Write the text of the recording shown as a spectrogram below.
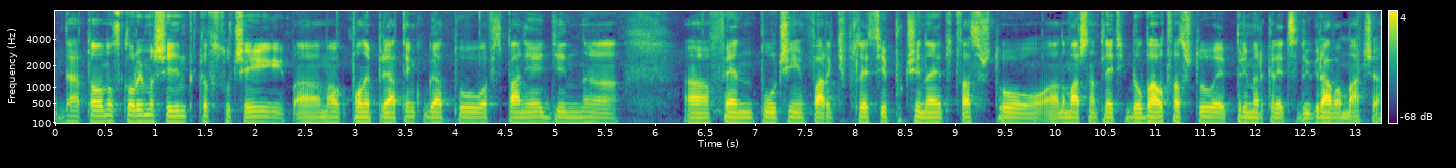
Да, то наскоро имаше един такъв случай, а, малко по-неприятен, когато в Испания един а, а, фен получи инфаркт и последствие почина. Ето това също а, на матч на Атлетик Билбао, това също е пример, където се доиграва матча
